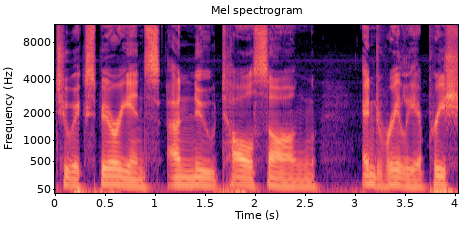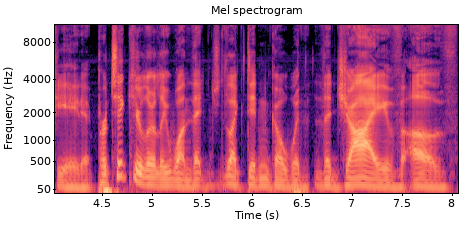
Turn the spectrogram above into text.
to experience a new Tull song and really appreciate it, particularly one that like didn't go with the jive of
